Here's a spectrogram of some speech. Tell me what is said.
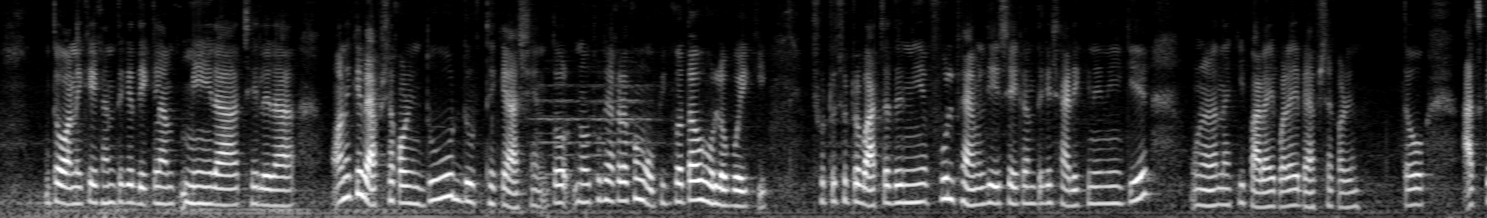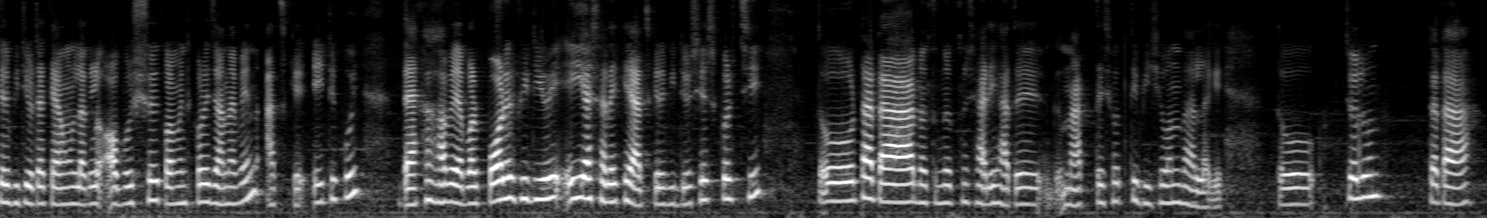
তো অনেকে এখান থেকে দেখলাম মেয়েরা, ছেলেরা অনেকে ব্যবসা করেন, দূর দূর থেকে আসেন। তো নতুন একরকম অভিজ্ঞতাও হলো বই কি। ছোট ছোট বাচ্চাদের নিয়ে ফুল ফ্যামিলি এসে এখান থেকে শাড়ি কিনে নিয়ে গিয়ে ওনারা নাকি পাড়ায় পাড়ায় ব্যবসা করেন। তো আজকের ভিডিওটা কেমন লাগল অবশ্যই কমেন্ট করে জানাবেন। আজকে এইটুকুই। দেখা হবে আবার পরের ভিডিওয়ে। এই আশা রেখে আজকের ভিডিও শেষ করছি। তো টাটা নতুন নতুন শাড়ি হাতে নাড়তে সত্যি ভীষণ ভালো লাগে। তো চলুন টাটা।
